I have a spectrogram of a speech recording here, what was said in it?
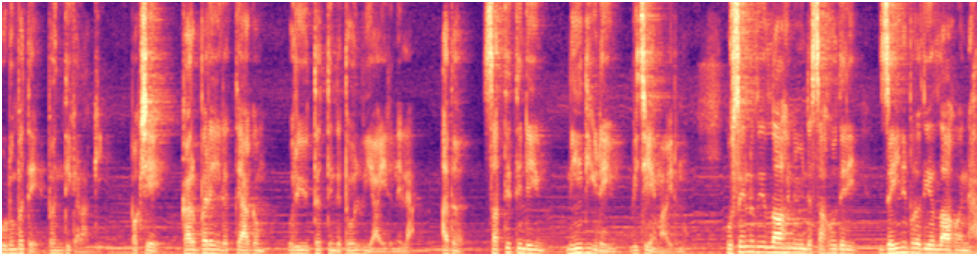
കുടുംബത്തെ ബന്ദികളാക്കി. പക്ഷേ കർബലയിലെ ത്യാഗം ഒരു യുദ്ധത്തിന്റെ തോൽവിയായിരുന്നില്ല. അത് സത്യത്തിന്റെയും നീതിയുടെയും വിജയമായിരുന്നു. ഹുസൈൻ റതി അള്ളാഹുനുവിന്റെ സഹോദരി സൈനബ് റതി അള്ളാഹു അൻഹ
